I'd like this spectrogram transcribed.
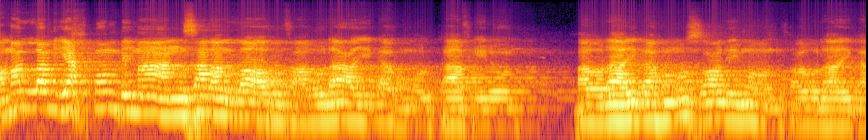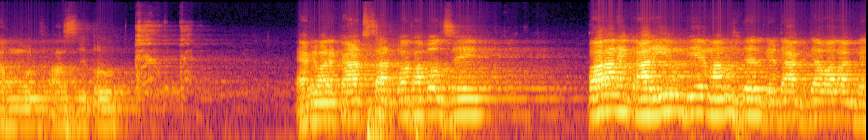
আমাল্লাম ইয়াহকুম বিমা আনসালাল্লাহু ফাউলাইকা হুমুল কাফিরুন। ফাউলাইকা হুমুস সালিমুন, ফাউলাইকা হুমুল ফাসিকুন। কথা বলছে। কোরআনে কারিম দিয়ে মানুষদেরকে ডাক দেওয়া লাগবে,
